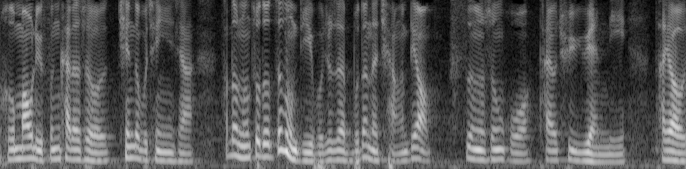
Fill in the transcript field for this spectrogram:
和猫女分开的时候亲都不亲一下，他都能做到这种地步，就是在不断的强调私人生活，他要去远离，他要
